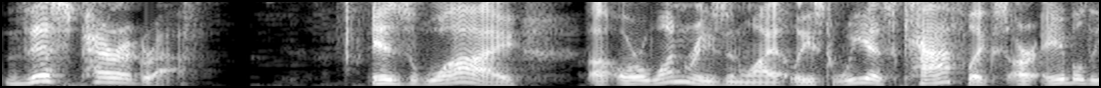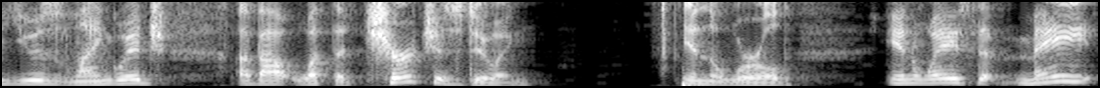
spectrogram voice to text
This paragraph is why, uh, or one reason why at least, we as Catholics are able to use language about what the church is doing in the world in ways that may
